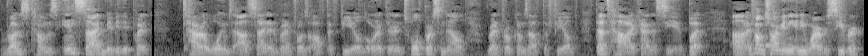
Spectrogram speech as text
Ruggs comes inside, maybe they put Tyrell Williams outside and Renfrow's off the field, or if they're in 12 personnel, Renfrow comes off the field. That's how I kind of see it. But uh, if I'm targeting any wide receiver,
